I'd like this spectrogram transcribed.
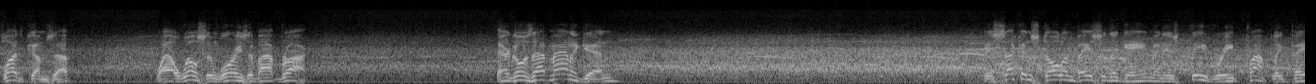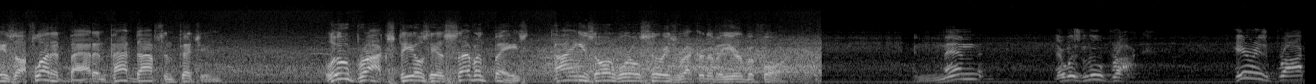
Flood comes up while Wilson worries about Brock. There goes that man again. His second stolen base of the game and his thievery promptly pays off. Flood at bat and Pat Dobson pitching. Lou Brock steals his seventh base, tying his own World Series record of a year before. And then there was Lou Brock. Here is Brock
